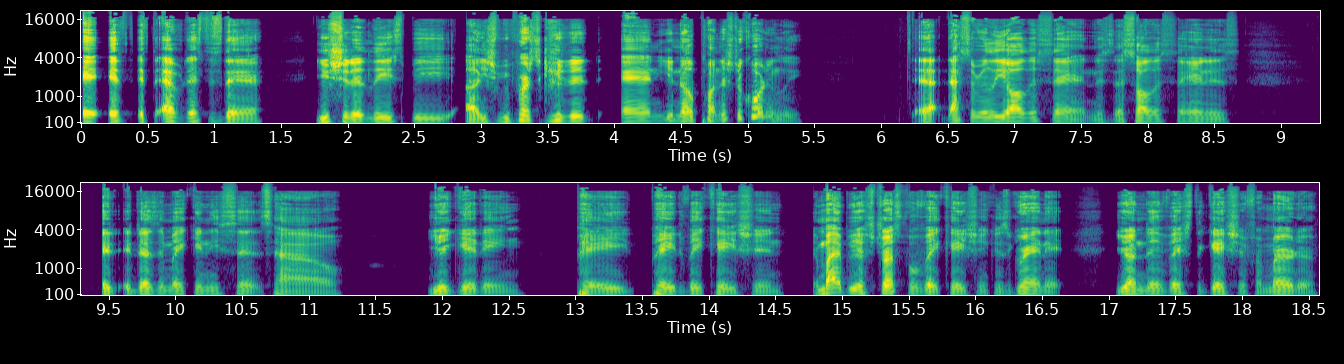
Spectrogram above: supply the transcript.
if if the evidence is there, you should at least be uh, you should be persecuted and you know punished accordingly. That- That's really all it's saying. That's all it's saying is it, it doesn't make any sense how you're getting paid paid vacation. It might be a stressful vacation because granted you're under investigation for murder,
